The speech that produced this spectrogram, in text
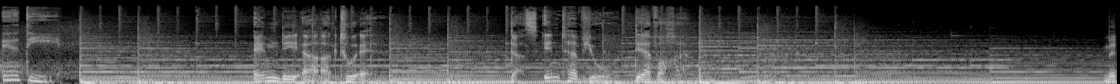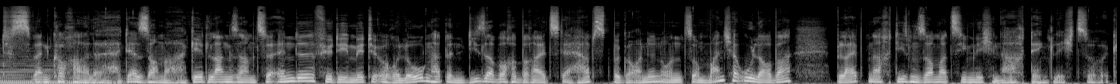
ARD. MDR aktuell. Das Interview der Woche. Mit Sven Kochale. Der Sommer geht langsam zu Ende. Für die Meteorologen hat in dieser Woche bereits der Herbst begonnen und so mancher Urlauber bleibt nach diesem Sommer ziemlich nachdenklich zurück.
